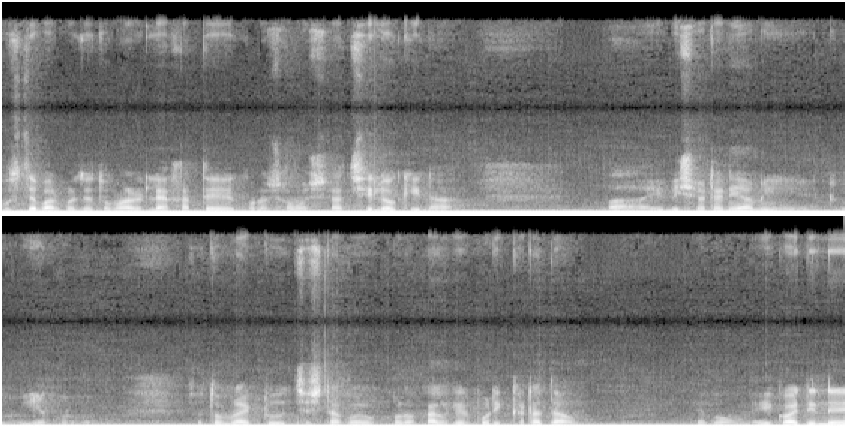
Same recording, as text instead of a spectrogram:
বুঝতে পারব যে তোমার লেখাতে কোনো সমস্যা ছিল কি না বা এই বিষয়টা নিয়ে আমি একটু ইয়ে করব। তো তোমরা একটু চেষ্টা করো করো, কালকের পরীক্ষাটা দাও এবং এই কয়দিনে,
